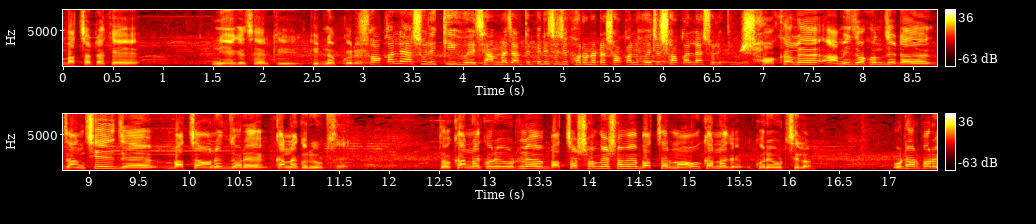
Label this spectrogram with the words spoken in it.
বাচ্চাটাকে নিয়ে গেছে আর কি কিডন্যাপ করে। সকালে আসলে কি হয়েছে? আমরা জানতে পেরেছি যে ঘটনাটা সকালে হয়েছে। সকালে আসলে কি সকালে আমি যখন যেটা জানছি যে বাচ্চা অনেক জোরে কান্না করে উঠছে। তো কান্না করে উঠলে বাচ্চার সঙ্গে সঙ্গে বাচ্চার মাও কান্না করে উঠছিল। ওঠার পরে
